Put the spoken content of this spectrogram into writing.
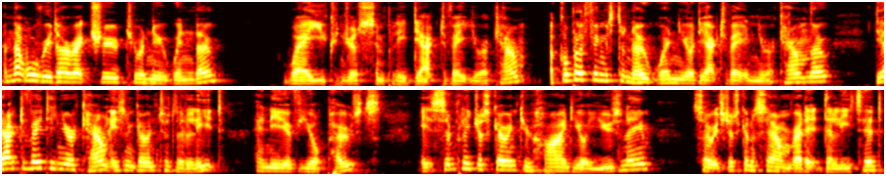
and that will redirect you to a new window where you can just simply deactivate your account. A couple of things to note when you're deactivating your account though. Deactivating your account isn't going to delete any of your posts, it's simply just going to hide your username, so it's just going to say on Reddit deleted,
